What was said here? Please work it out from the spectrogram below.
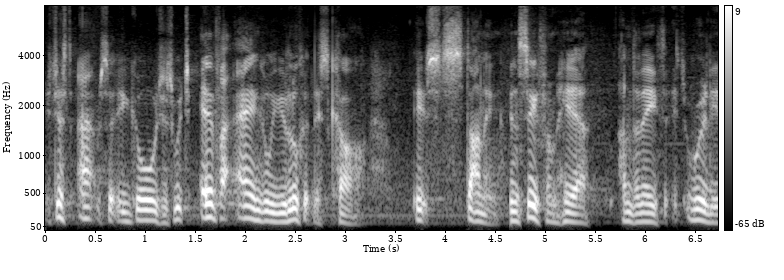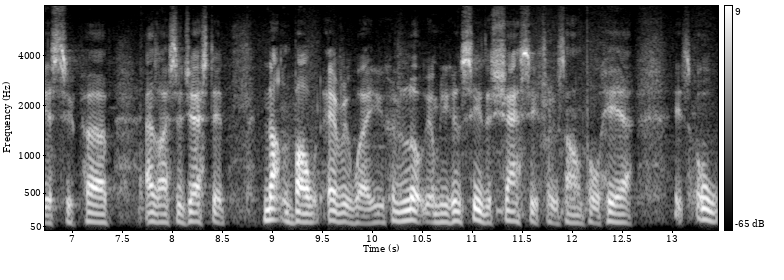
It's just absolutely gorgeous. Whichever angle you look at this car, it's stunning. You can see from here underneath, it really is superb, as I suggested. Nut and bolt everywhere. You can look, I mean, you can see the chassis, for example, here. It's all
